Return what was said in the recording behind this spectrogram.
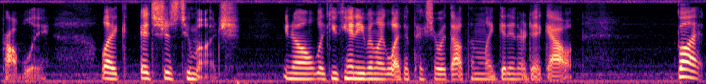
probably. Like, it's just too much. You know, like, you can't even like like a picture without them like getting their dick out. But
